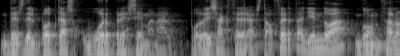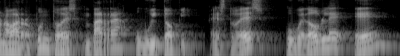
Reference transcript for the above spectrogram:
desde el podcast WordPress semanal. Podéis acceder a esta oferta yendo a gonzalonavarro.es barra Witopi. Esto es W-E-T-O-P-I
